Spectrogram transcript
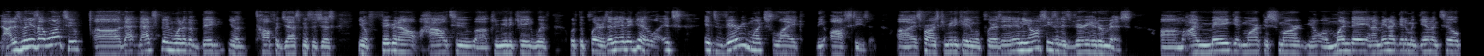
not as many as I want to. Uh, that that's been one of the big, you know, tough adjustments. Is just you know figuring out how to uh, communicate with with the players. And and again, it's it's very much like the off season uh, as far as communicating with players. And, and the off season is very hit or miss. Um, I may get Marcus Smart, you know, on Monday, and I may not get him again until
